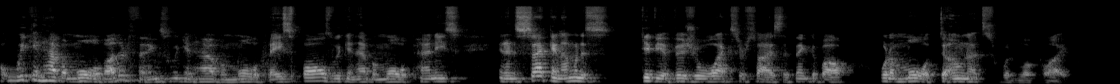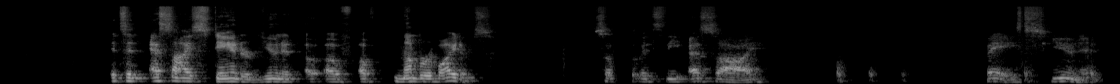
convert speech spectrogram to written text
But we can have a mole of other things. We can have a mole of baseballs. We can have a mole of pennies. And in a second, I'm going to give you a visual exercise to think about what a mole of donuts would look like. It's an SI standard unit of, of, of number of items. So it's the SI base unit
